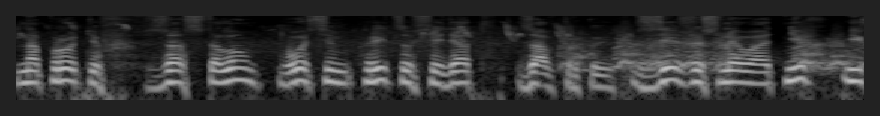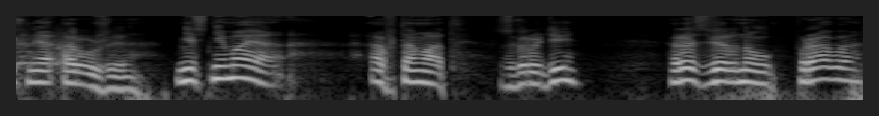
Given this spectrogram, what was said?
Напротив, за столом, восемь фрицев сидят, завтракают. Здесь же слева от них их оружие. Не снимая автомат с груди, развернул вправо.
